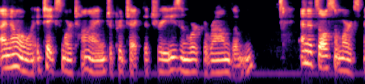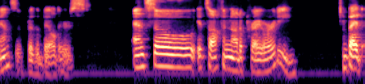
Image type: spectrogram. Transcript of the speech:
I know it takes more time to protect the trees and work around them. And it's also more expensive for the builders. And so it's often not a priority but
